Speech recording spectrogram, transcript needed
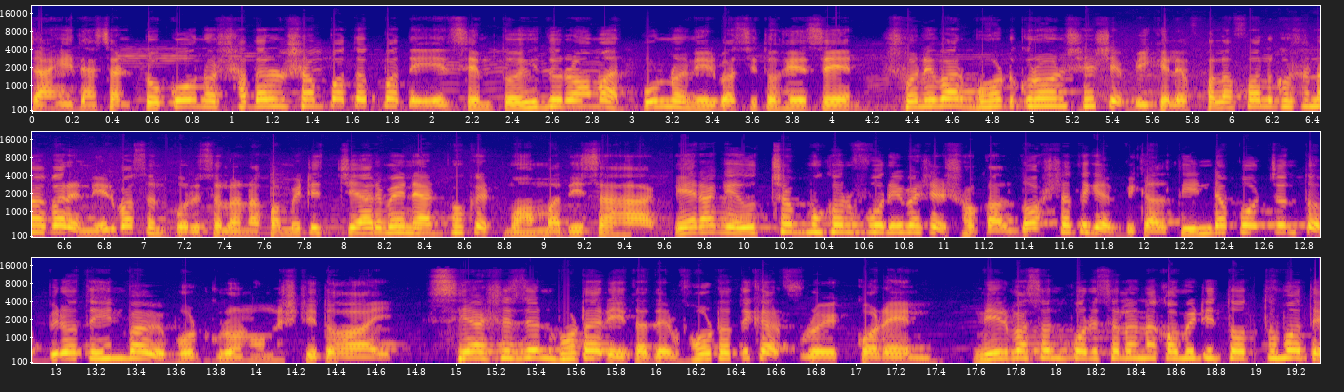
জাহিদ হাসান টোকন ও সাধারণ সম্পাদক পদে এস এম তহিদুর রহমান পূর্ণ নির্বাচিত হয়েছেন। শনিবার ভোট গ্রহণ শেষে বিকেলে ফলাফল ঘোষণা করে নির্বাচন পরিচালনা কমিটির চেয়ারম্যান অ্যাডভোকেট মোহাম্মদ ইসাহাক। এর আগে উৎসব মুখর পরিবেশে সকাল দশটা থেকে বিকাল তিনটা পর্যন্ত বিরতিহীনভাবে ভোট গ্রহণ অনুষ্ঠিত হয়। ছিয়াশি জন ভোটারই তাদের ভোট অধিকার প্রয়োগ করেন। নির্বাচন পরিচালনা কমিটির তথ্য মতে,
